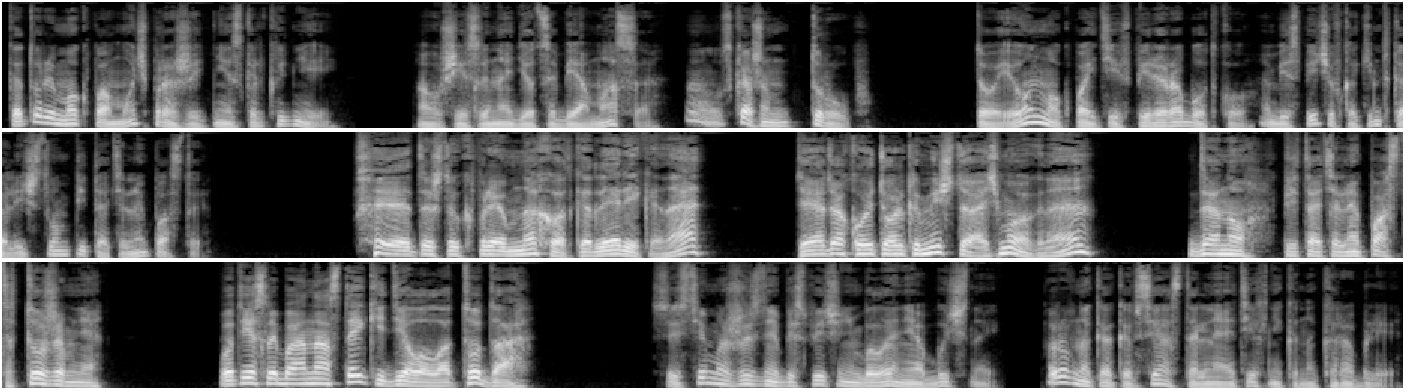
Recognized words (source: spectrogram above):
который мог помочь прожить несколько дней. А уж если найдется биомасса, ну, скажем, труп, то и он мог пойти в переработку, обеспечив каким-то количеством питательной пасты. «Эта штука прям находка для Рика, да? Ты такой только мечтать мог, да?» «Да ну, питательная паста тоже мне. Вот если бы она стейки делала, то да». Система жизнеобеспечения была необычной, ровно как и вся остальная техника на корабле.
